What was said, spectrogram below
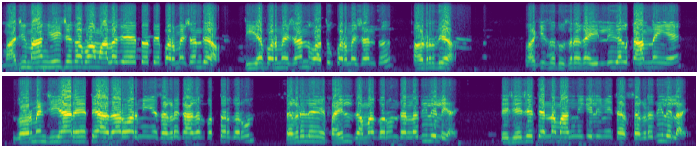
माझी मांग हीच आहे का बा मला जे तर ते परमिशन द्या. टीए परमिशन वाहतूक परमिशनचं ऑर्डर द्या. बाकीचं दुसरं काही इलिगल काम नाही आहे गव्हर्नमेंट जी आर आहे त्या आधारावर मी हे सगळे कागदपत्र करून सगळे फाईल जमा करून त्यांना दिलेले आहे. ते जे जे त्यांना मागणी केली मी सगळं दिलेलं आहे.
